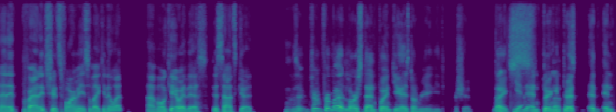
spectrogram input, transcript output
and it finally shoots for me. So, like, you know what? I'm okay with this. This sounds good. Th- fr- from a lore standpoint, you guys don't really need to push it. Like That's- entering into it. that's- In,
